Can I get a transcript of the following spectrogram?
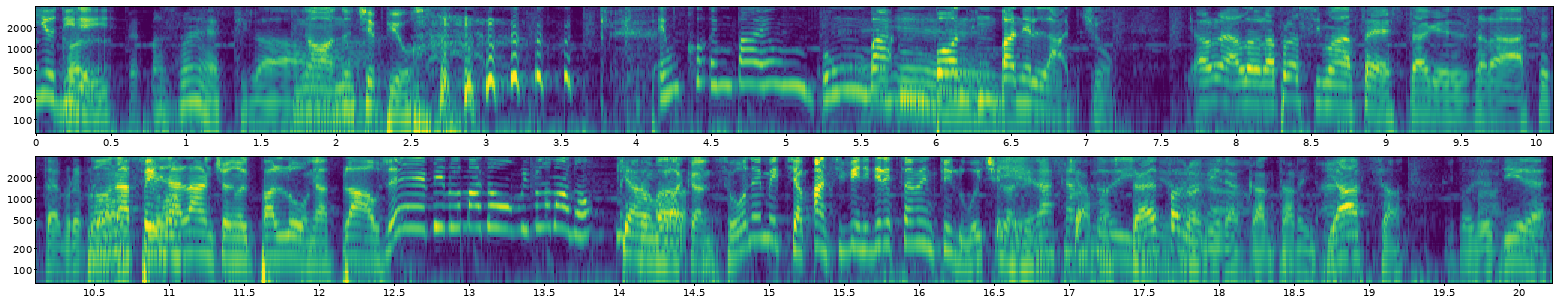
Io direi- eh, Ma smettila. No, non c'è più. è un, co- è un, ba- è un, un ba- un bon- un banellaggio. Allora, allora, la prossima festa che sarà a settembre prossimo. Non appena lanciano il pallone, applauso. Eh, viva la Madonna, viva la Madonna. Mettiamo Chiama- la canzone, mettiamo, anzi, viene direttamente lui. Ce Sì, la Chiama Stefano e viene a cantare in Eh, piazza. Voglio infatti. dire,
